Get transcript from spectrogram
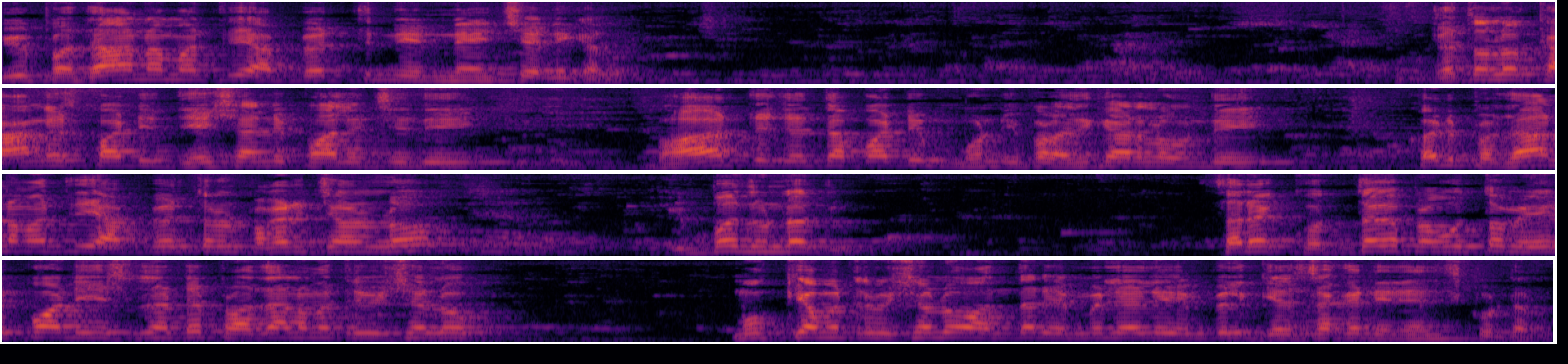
ఇవి ప్రధానమంత్రి అభ్యర్థిని నిర్ణయించే ఎన్నికలు. గతంలో కాంగ్రెస్ పార్టీ దేశాన్ని పాలించింది భారతీయ జనతా పార్టీ మొన్న ఇప్పుడు అధికారంలో ఉంది. కానీ ప్రధానమంత్రి అభ్యర్థులను ప్రకటించడంలో ఇబ్బంది ఉండదు. సరే కొత్తగా ప్రభుత్వం ఏర్పాటు చేసిందంటే ప్రధానమంత్రి విషయంలో ముఖ్యమంత్రి విషయంలో అందరు ఎమ్మెల్యేలు ఎంపీలు గెలిచాక నిర్ణయించుకుంటారు.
